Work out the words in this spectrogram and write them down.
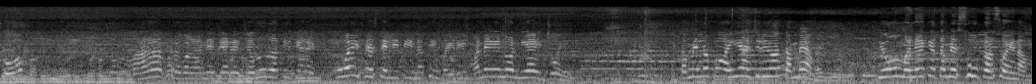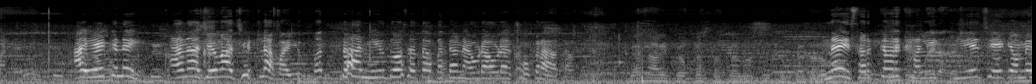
છો? મારા ઘરવાળાને જ્યારે જરૂર હતી ત્યારે કોઈ ફેસિલિટી નથી મળી. મને એનો ન્યાય જોઈએ. તમે લોકો અહીંયા જ રહ્યો, તમે કયો મને કે તમે શું કરશો એના માટે? આ એક નહીં, આના જેવા જેટલા ભાઈઓ. બધા નિર્દોષ હતા, બધાને આવડા આવડા છોકરા હતા. નહીં, સરકાર ખાલી કહે છે કે અમે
